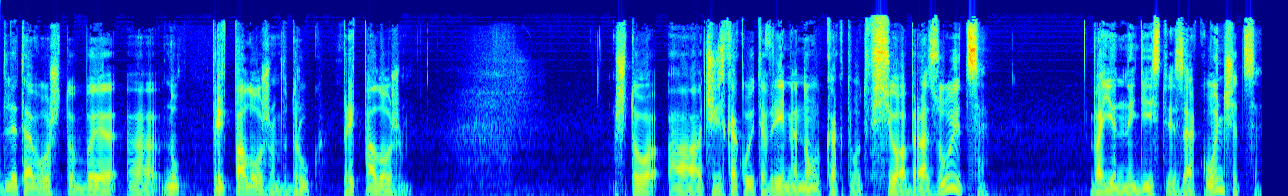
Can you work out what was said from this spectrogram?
для того, чтобы, а, ну, предположим, вдруг, предположим, что а, через какое-то время, ну, как-то вот все образуется, военные действия закончатся,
